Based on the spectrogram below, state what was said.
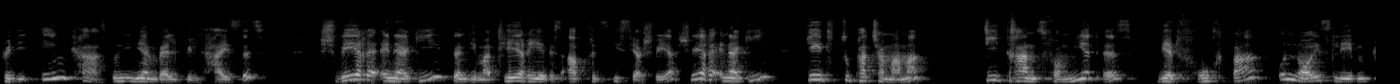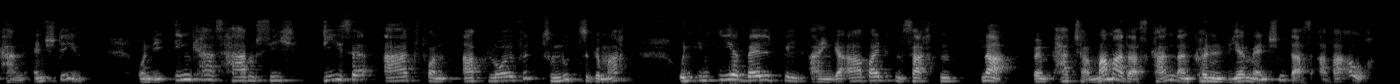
Für die Inkas und in ihrem Weltbild heißt es, schwere Energie, denn die Materie des Apfels ist ja schwer, schwere Energie geht zu Pachamama, die transformiert es, wird fruchtbar und neues Leben kann entstehen. Und die Inkas haben sich diese Art von Abläufe zunutze gemacht und in ihr Weltbild eingearbeitet und sagten, na, wenn Pachamama das kann, dann können wir Menschen das aber auch.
